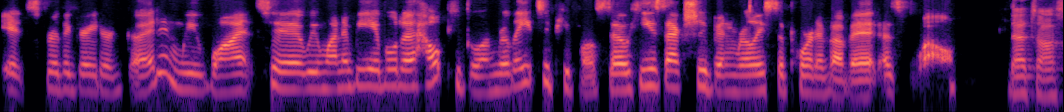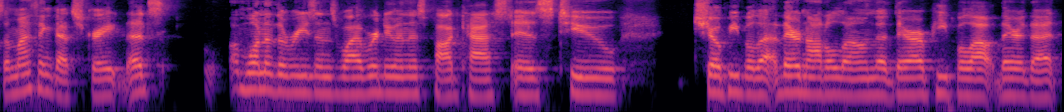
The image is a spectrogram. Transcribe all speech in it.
it's for the greater good and we want to we want to be able to help people and relate to people. So he's actually been really supportive of it as well. That's awesome. I think that's great. That's uh, one of the reasons why we're doing this podcast is to show people that they're not alone, that there are people out there that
